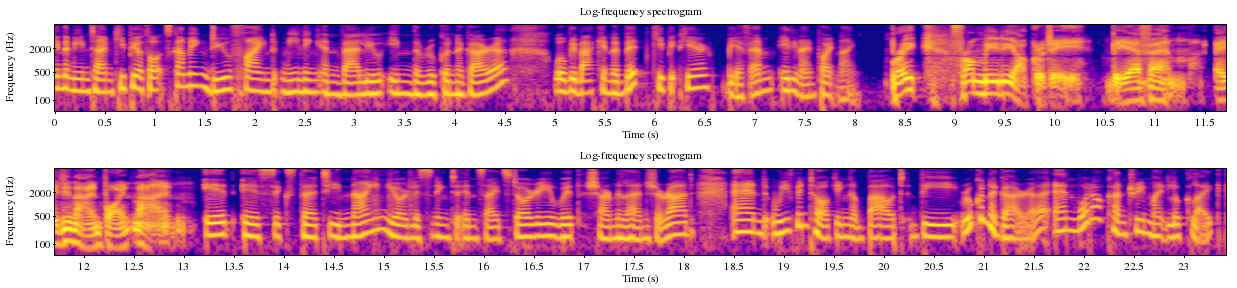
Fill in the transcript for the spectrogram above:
In the meantime, keep your thoughts coming. Do you find meaning and value in the Rukun Negara? We'll be back in a bit. Keep it here, BFM 89.9. Break from mediocrity. BFM 89.9. It is 6:39. You're listening to Inside Story with Sharmila and Sharad, and we've been talking about the Rukun Negara and what our country might look like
